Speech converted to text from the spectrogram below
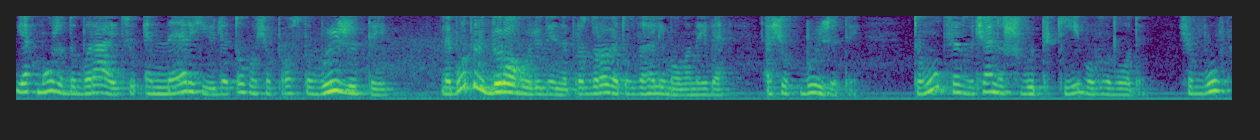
як може, добирає цю енергію для того, щоб просто вижити. Не бути здоровою людиною, про здоров'я тут взагалі мова не йде, а щоб вижити. Тому це, звичайно, швидкі вуглеводи. Щоб був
